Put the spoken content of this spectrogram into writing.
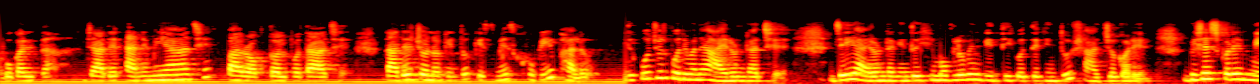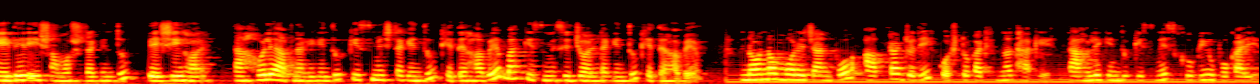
উপকারিতা যাদের অ্যানিমিয়া আছে বা রক্ত অল্পতা আছে, তাদের জন্য কিন্তু কিসমিস খুবই ভালো। প্রচুর পরিমাণে আয়রন আছে, যেই আয়রনটা কিন্তু হিমোগ্লোবিন বৃদ্ধি করতে কিন্তু সাহায্য করে। বিশেষ করে মেয়েদের এই সমস্যাটা কিন্তু বেশি হয়। তাহলে আপনাকে কিন্তু কিসমিসটা কিন্তু খেতে হবে বা কিসমিসের জলটা কিন্তু খেতে হবে। ন নম্বরে জানব, আপনার যদি কোষ্ঠকাঠিন্য থাকে, তাহলে কিন্তু কিসমিস খুবই উপকারী।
